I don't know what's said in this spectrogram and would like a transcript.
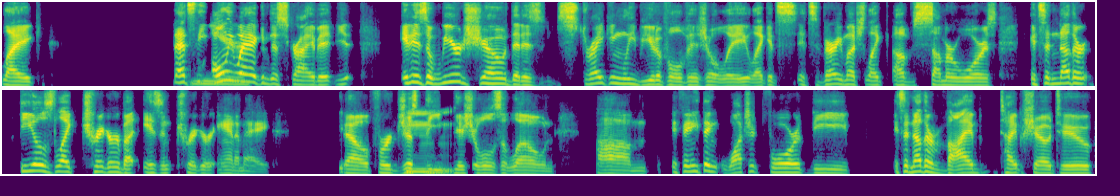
Like that's the only way I can describe it. It is a weird show that is strikingly beautiful visually, like, it's it's very much like of Summer Wars. It's another feels like Trigger, but isn't Trigger anime, you know, for just the Mm. visuals alone. Um, if anything, watch it for the it's another vibe type show too.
